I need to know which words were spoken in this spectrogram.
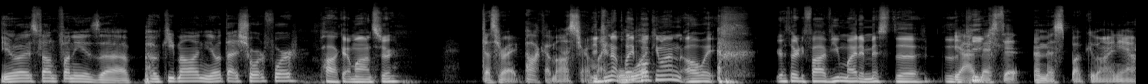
You know what I always found funny is uh, Pokemon. You know what that's short for? Pocket Monster. That's right, Pocket Monster. I'm Did you not play what? Pokemon? Oh wait. You're 35. You might have missed the, the Yeah, peak. I missed it. I missed Pokemon. Yeah,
